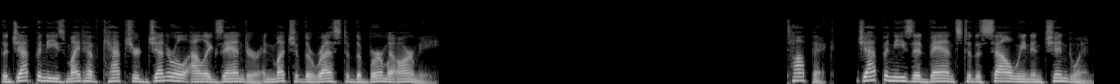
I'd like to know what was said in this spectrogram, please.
the Japanese might have captured General Alexander and much of the rest of the Burma army. Japanese advance to the Salween and Chindwin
